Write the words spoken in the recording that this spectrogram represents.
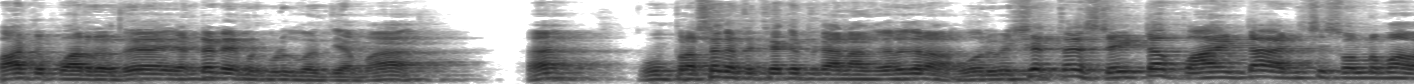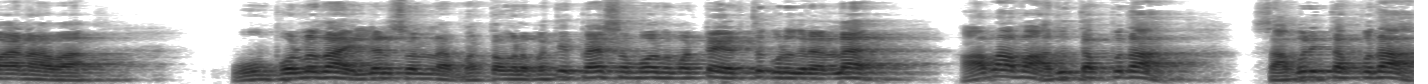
பாட்டு பாடுறது என்டர்டைன்மெண்ட் கொடுக்க வந்தியாம்மா? ஆ, உன் பிரசங்கத்தை கேட்கறதுக்காக நாங்கள் இருக்கிறோம் ஒரு விஷயத்த ஸ்ட்ரெயிட்டாக பாயிண்ட்டாக அடித்து சொல்லணுமா வேணாவா? உன் பொண்ணு தான் இல்லைன்னு சொல்லல. மற்றவங்கள பற்றி பேசும்போது மட்டும் எடுத்து கொடுக்குறல்ல ஆமாம் ஆமாம் அது தப்பு தான் சபரி தப்பு தான்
